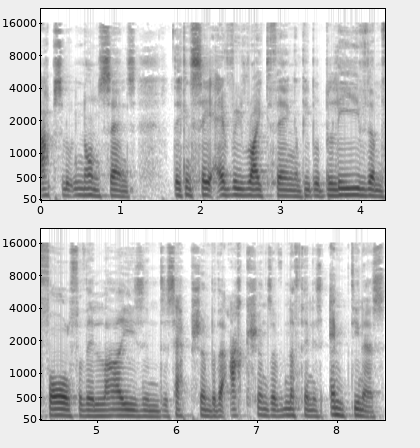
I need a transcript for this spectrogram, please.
absolute nonsense. They can say every right thing and people believe them, fall for their lies and deception, but the actions of nothing is emptiness,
